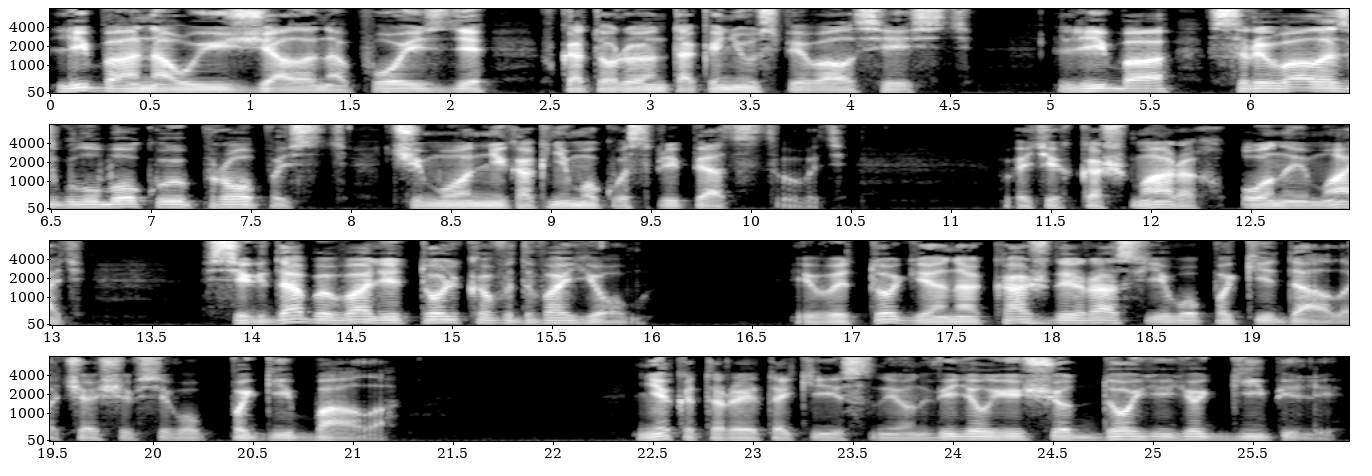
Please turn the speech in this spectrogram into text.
Либо она уезжала на поезде, в который он так и не успевал сесть, либо срывалась в глубокую пропасть, чему он никак не мог воспрепятствовать. В этих кошмарах он и мать всегда бывали только вдвоем, и в итоге она каждый раз его покидала, чаще всего погибала. Некоторые такие сны он видел еще до ее гибели.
